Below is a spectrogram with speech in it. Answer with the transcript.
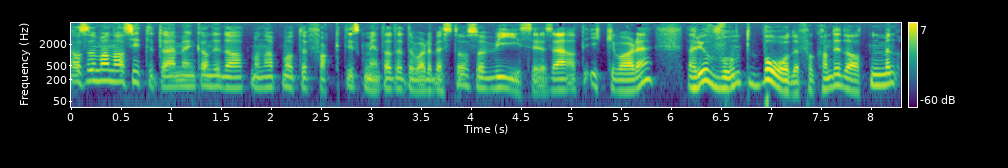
Altså, man har sittet der med en kandidat, man har på en måte faktisk ment at dette var det beste, og så viser det seg at det ikke var det. Det er jo vondt både for kandidaten, men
